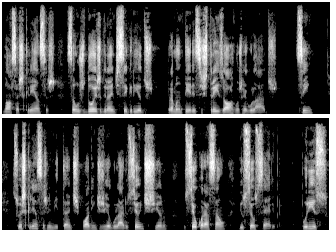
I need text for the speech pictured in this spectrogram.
nossas crenças são os dois grandes segredos para manter esses três órgãos regulados. Sim, suas crenças limitantes podem desregular o seu intestino, o seu coração e o seu cérebro. Por isso,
